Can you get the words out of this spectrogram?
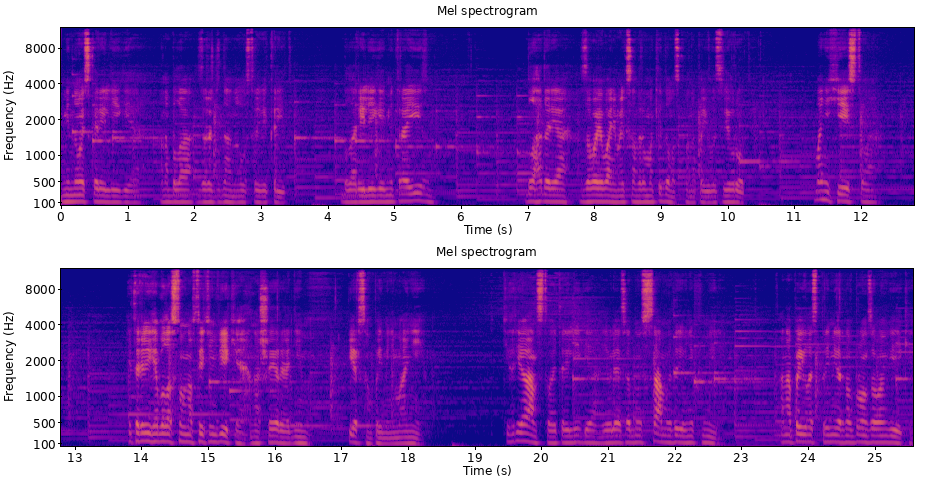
Минойская религия. Она была зарождена на острове Крит. Была религия Митроизм. Благодаря завоеваниям Александра Македонского она появилась в Европе. Манихейство. Эта религия была основана в третьем веке нашей эры одним персом по имени Мани. Тигрианство, эта религия, является одной из самых древних в мире. Она появилась примерно в бронзовом веке,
